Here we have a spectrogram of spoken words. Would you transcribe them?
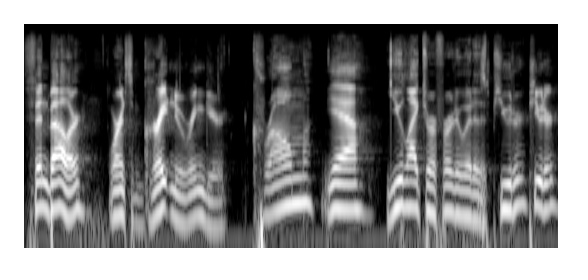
Finn Balor wearing some great new ring gear. Chrome. Yeah. You like to refer to it as pewter. Pewter.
